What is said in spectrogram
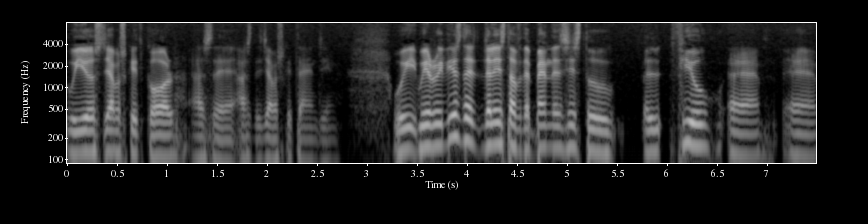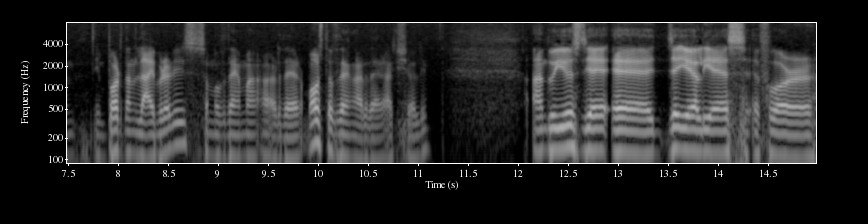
we use JavaScript core as the, as the JavaScript engine. We, we reduced the, the list of dependencies to a few uh, um, important libraries. Some of them are there. Most of them are there, actually. And we use J, uh, GLES for,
